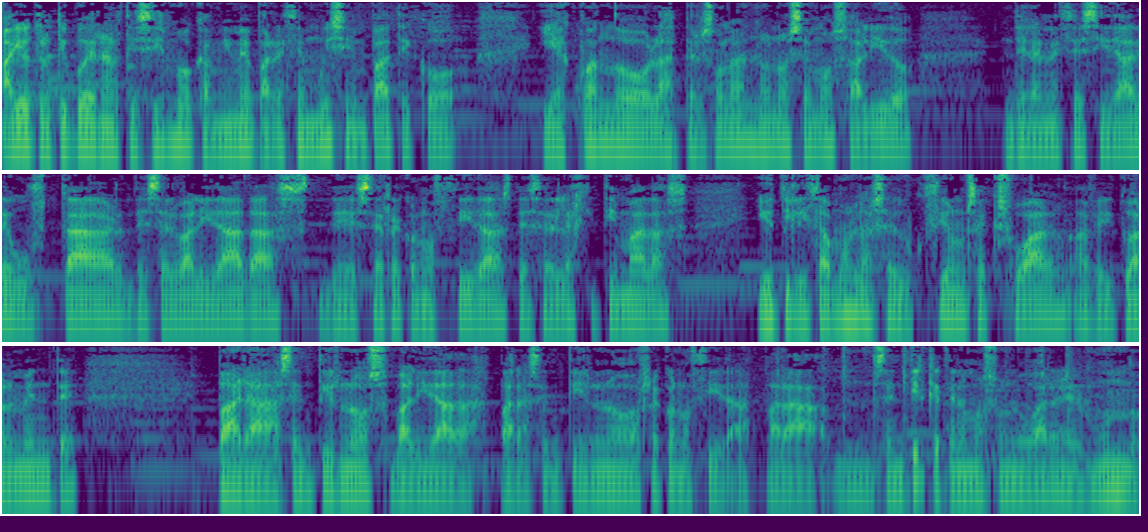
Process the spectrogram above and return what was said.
Hay otro tipo de narcisismo que a mí me parece muy simpático y es cuando las personas no nos hemos salido de la necesidad de gustar, de ser validadas, de ser reconocidas, de ser legitimadas y utilizamos la seducción sexual habitualmente para sentirnos validadas, para sentirnos reconocidas, para mm, sentir que tenemos un lugar en el mundo.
